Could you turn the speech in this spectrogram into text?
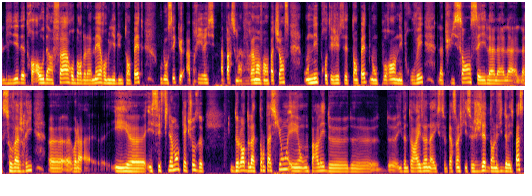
l'idée d'être en haut d'un phare au bord de la mer au milieu d'une tempête où l'on sait que a priori, à part si on a vraiment vraiment pas de chance, on est protégé de cette tempête, mais on pourra en éprouver la puissance et la, la, la, la sauvagerie, euh, voilà. Et, euh, et c'est finalement quelque chose de de l'ordre de la tentation et on parlait de, de, de, Event Horizon avec ce personnage qui se jette dans le vide de l'espace.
